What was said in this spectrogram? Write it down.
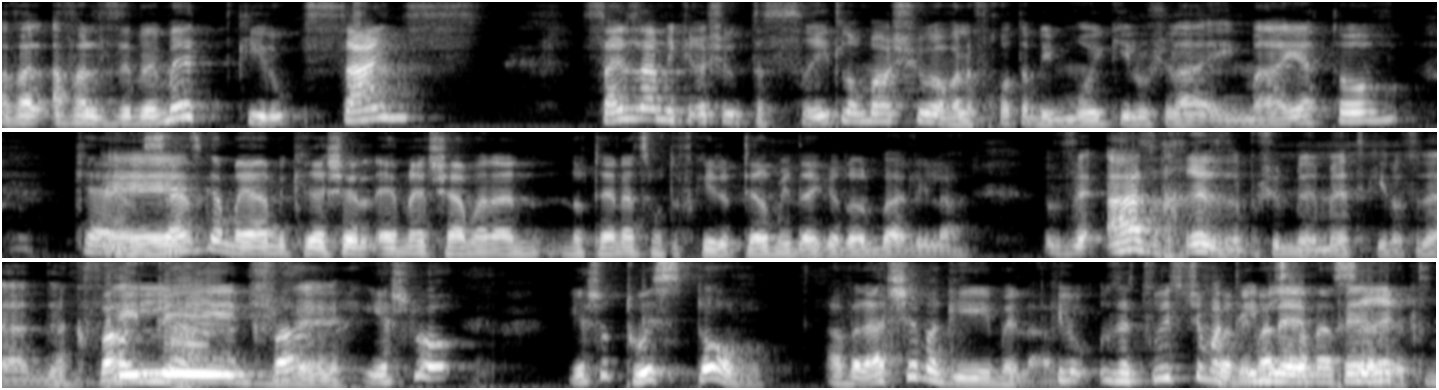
אבל, אבל זה באמת, כאילו, Signs, Signs זה המקרה של תסריט לא משהו, אבל לפחות הבימוי כאילו של האימה היה טוב. כן, אה, Signs גם היה מקרה של אם נייט שמלן נותן לעצמו תפקיד יותר מדי גדול בעלילה. ואז אחרי זה זה פשוט באמת, כאילו, אתה יודע, Village, הכפר ו... יש לו, יש לו טוויסט טוב, אבל עד שמגיעים אליו, כאילו זה טוויסט שמתאים לפרק כן.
